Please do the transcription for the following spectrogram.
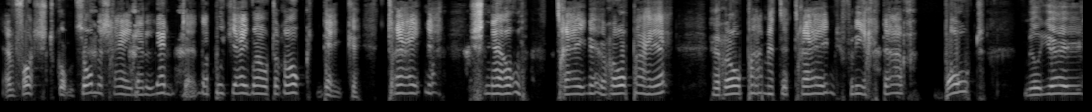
en vorst komt zonneschijn en lente. Dat moet jij, Wouter, ook denken. Treinen, snel, treinen, Europa, hè? Europa met de trein, vliegtuig, boot, milieu,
